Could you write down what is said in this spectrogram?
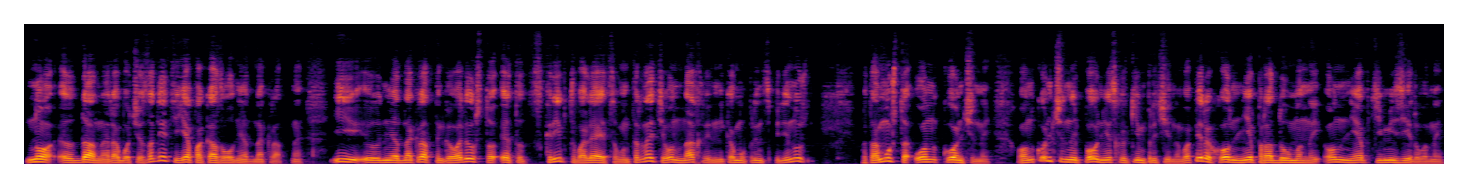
Но э, данное рабочее занятие я показывал неоднократно. И э, неоднократно говорил, что этот скрипт валяется в интернете, он нахрен никому в принципе не нужен, потому что он конченый. Он конченый по нескольким причинам. Во-первых, он не продуманный, он не оптимизированный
